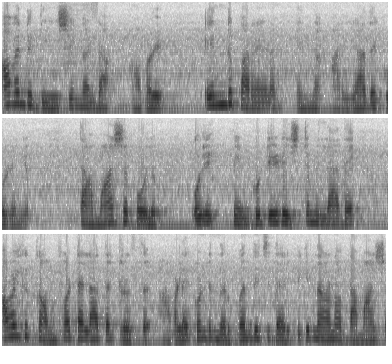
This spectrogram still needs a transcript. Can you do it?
അവന്റെ ദേഷ്യം കണ്ട അവൾ എന്ത് പറയണം എന്ന് അറിയാതെ കുഴഞ്ഞു. തമാശ പോലും ഒരു പെൺകുട്ടിയുടെ ഇഷ്ടമില്ലാതെ അവൾക്ക് കംഫർട്ടല്ലാത്ത ഡ്രസ്സ് അവളെ കൊണ്ട് നിർബന്ധിച്ച് ധരിപ്പിക്കുന്നതാണോ തമാശ?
